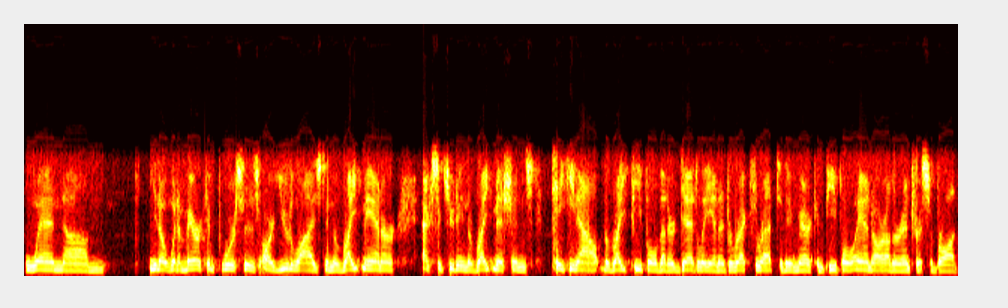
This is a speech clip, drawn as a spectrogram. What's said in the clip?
when, um, you know, when American forces are utilized in the right manner, executing the right missions, taking out the right people that are deadly and a direct threat to the American people and our other interests abroad.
